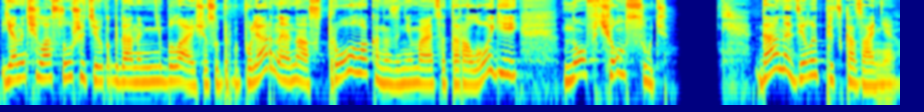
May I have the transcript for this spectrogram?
Я начала слушать ее, когда она не была еще супер популярная. Она астролог, она занимается тарологией. Но в чем суть? Да, она делает предсказания.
